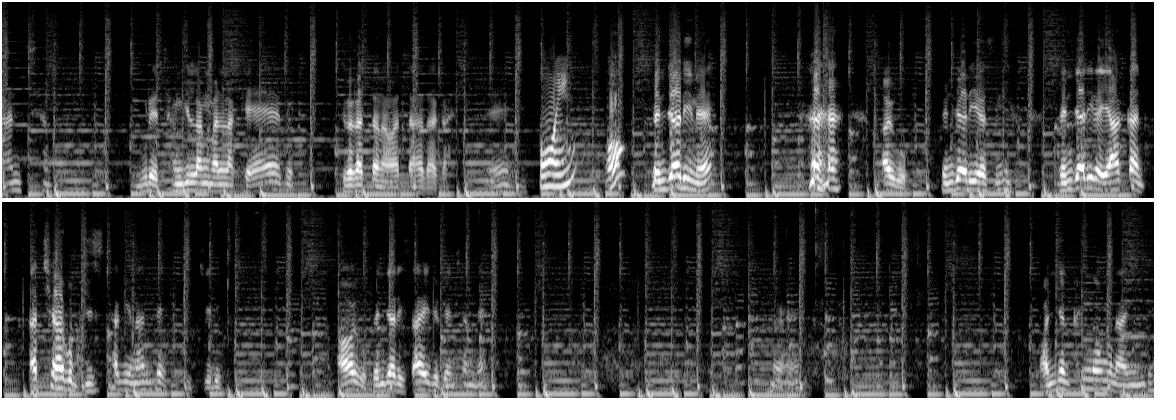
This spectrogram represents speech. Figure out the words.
한참 물에 잠길락 말락 계속 들어갔다 나왔다 하다가. 네. 오잉? 어? 벤자리네? 아이고, 벤자리였으면, 벤자리가 약간 따치하고 비슷하긴 한데, 입질이. 아이고, 벤자리 사이즈 괜찮네. 네. 완전 큰 놈은 아닌데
